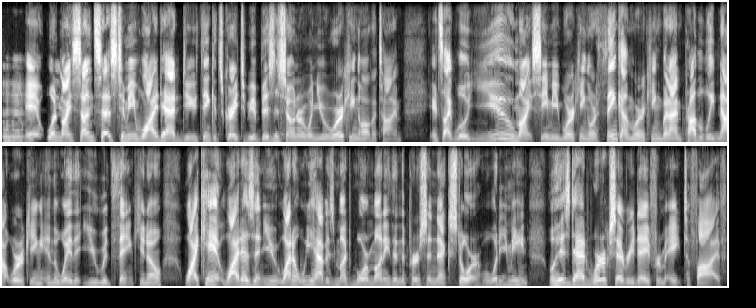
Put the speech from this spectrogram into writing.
Mm-hmm. It, when my son says to me, Why, Dad, do you think it's great to be a business owner when you're working all the time? It's like, well, you might see me working or think I'm working, but I'm probably not working in the way that you would think, you know? Why can't, why doesn't you, why don't we have as much more money than the person next door? Well, what do you mean? Well, his dad works every day from eight to five.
